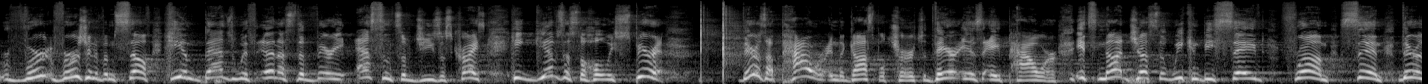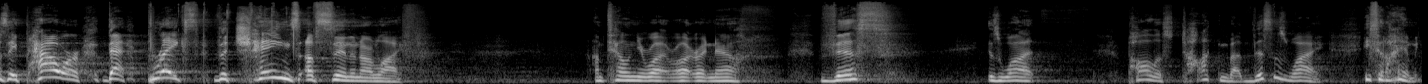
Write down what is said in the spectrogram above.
ver- version of himself. He embeds within us the very essence of Jesus Christ. He gives us the Holy Spirit. There's a power in the gospel church. There is a power. It's not just that we can be saved from sin, there is a power that breaks the chains of sin in our life. I'm telling you right, right, right now, this is what Paul is talking about. This is why he said, I am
